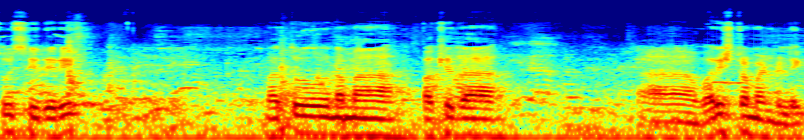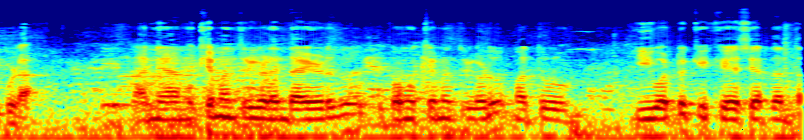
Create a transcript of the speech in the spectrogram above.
ಸೂಚಿಸಿದ್ದೀರಿ ಮತ್ತು ನಮ್ಮ ಪಕ್ಷದ ವರಿಷ್ಠ ಮಂಡಳಿ ಕೂಡ ಮಾನ್ಯ ಮುಖ್ಯಮಂತ್ರಿಗಳಿಂದ ಹಿಡಿದು ಉಪಮುಖ್ಯಮಂತ್ರಿಗಳು ಮತ್ತು ಈ ಒಟ್ಟುಕ್ಕೆ ಸೇರಿದಂಥ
